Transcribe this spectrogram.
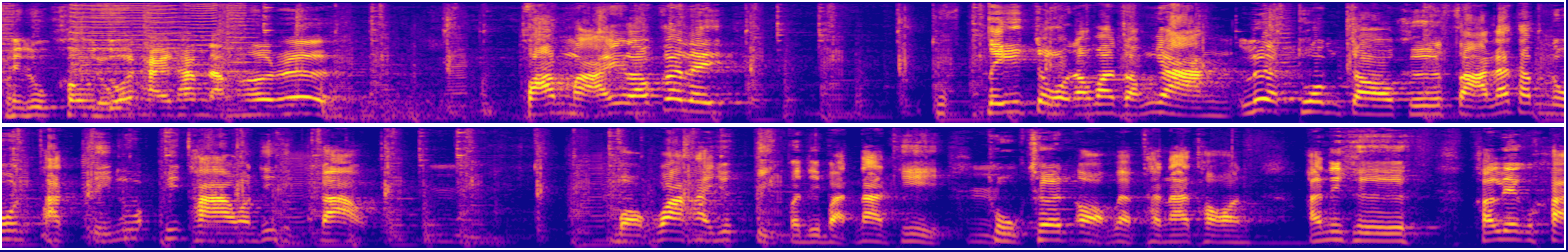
ไม่รู้เขาหรือดูว่าไทยทำหนังฮอร์เรอร์ความหมายเราก็เลยตีโจทย์ออกมาสองอย่าง เลือดท่วมจอคือสารรัฐธรรมนูญตัดสินพิธาวันที่ 19 บอกว่าให้ยุติปฏิบัติหน้าที่อืมถูกเชิญออกแบบธนาธรอันนี้คือเขาเรียกว่า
